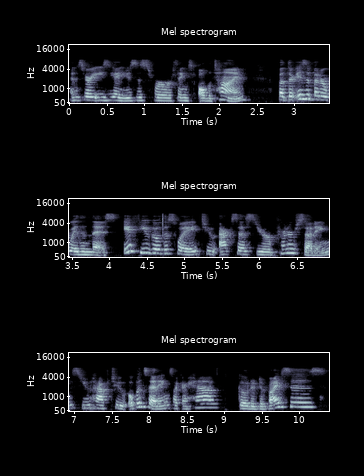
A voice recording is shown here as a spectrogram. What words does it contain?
And it's very easy. I use this for things all the time. But there is a better way than this. If you go this way to access your printer settings, you have to open settings like I have, go to devices,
